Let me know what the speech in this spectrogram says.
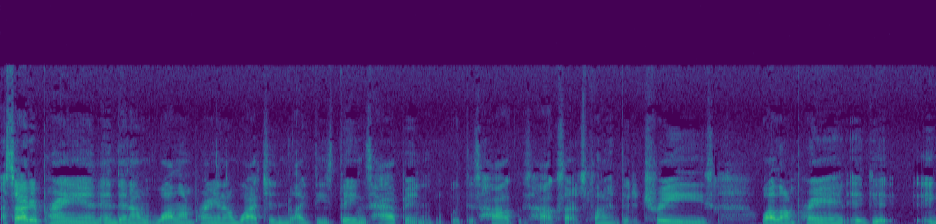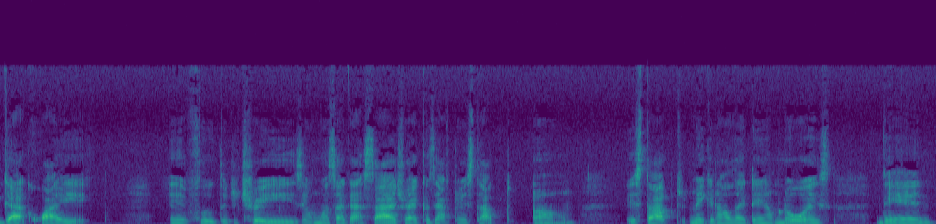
I started praying, and then I'm while I'm praying, I'm watching like these things happen with this hawk. This hawk starts flying through the trees while I'm praying, it get it got quiet and it flew through the trees. And once I got sidetracked, because after it stopped, um, it stopped making all that damn noise. Then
